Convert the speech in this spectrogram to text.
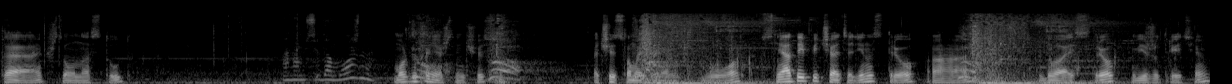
Так, что у нас тут? А нам сюда можно? Можно, конечно, ничего себе. А что сломать не могу? Во. Снятая печать, один из трех. Ага. Два из трех. Вижу третью.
